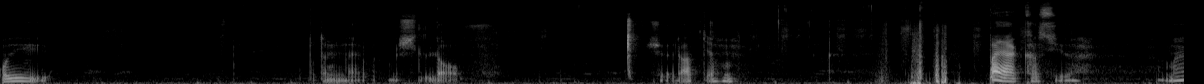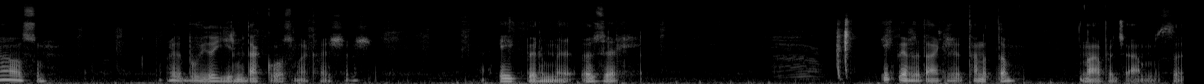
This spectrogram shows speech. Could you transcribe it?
Oy. Burada neler varmış? Love. Şöyle atlayalım. Bayağı kasıyor. Ama olsun. Hadi bu video 20 dakika olsun arkadaşlar. İlk bölümleri özel. İlk bölümde arkadaşlar tanıttım. Ne yapacağımızı.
